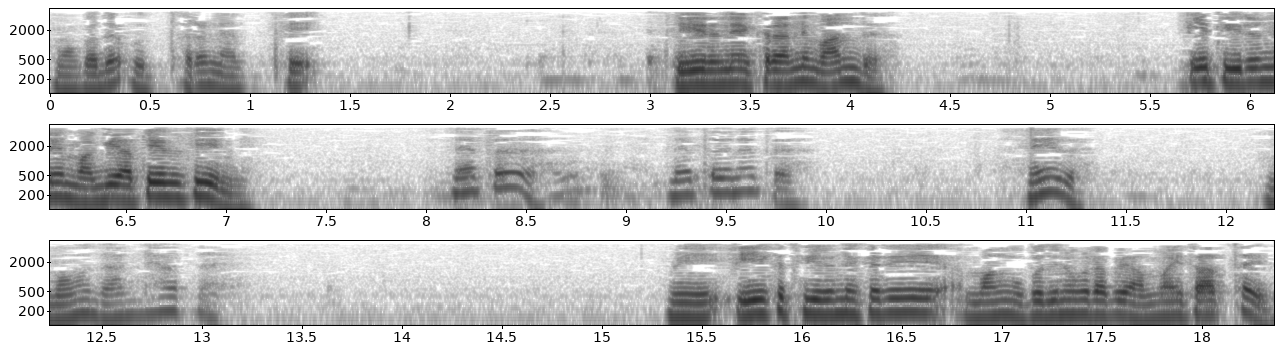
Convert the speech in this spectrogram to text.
මොකද උත්තර නැත්තේ? තීරණය කරන්නේ මන්ද? ඒ තීරණය මගේ අතේද තියෙන්නේ? නැත. නැත නැත. නේද? මම දන්නේවත් නැහැ. මේ ඒක තීරණය කරේ මං උපදිනකොට අපේ අම්මයි තාත්තයිද?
